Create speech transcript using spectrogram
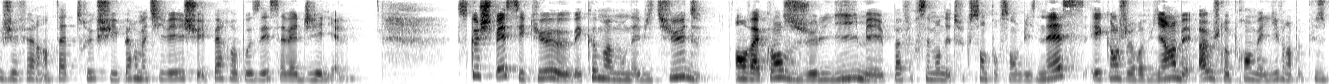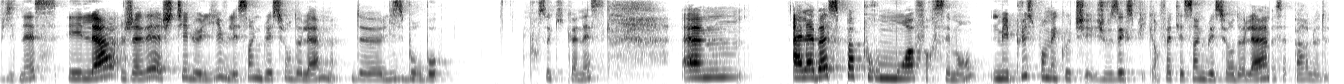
je vais faire un tas de trucs, je suis hyper motivée, je suis hyper reposée, ça va être génial. Ce que je fais, c'est que, euh, ben, comme à mon habitude, en vacances, je lis, mais pas forcément des trucs 100% business. Et quand je reviens, ben, hop, je reprends mes livres un peu plus business. Et là, j'avais acheté le livre Les 5 blessures de l'âme de Lise Bourbeau, pour ceux qui connaissent. Euh, à la base, pas pour moi forcément, mais plus pour mes coachés. Je vous explique. En fait, les cinq blessures de l'âme, ça parle de,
